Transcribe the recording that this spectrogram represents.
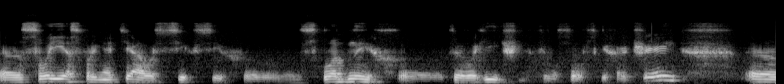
е, своє сприйняття ось цих всіх е, складних е, теологічних, філософських речей, е,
